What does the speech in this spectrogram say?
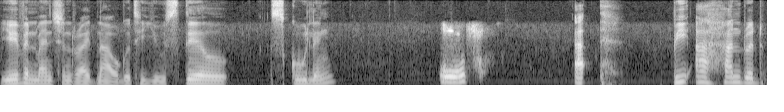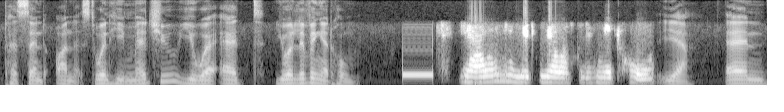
You even mentioned right now, go to you still schooling. Yes. Uh, be a hundred percent honest. When he met you, you were at you were living at home. Yeah, when you met me, I was living at home. Yeah. And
